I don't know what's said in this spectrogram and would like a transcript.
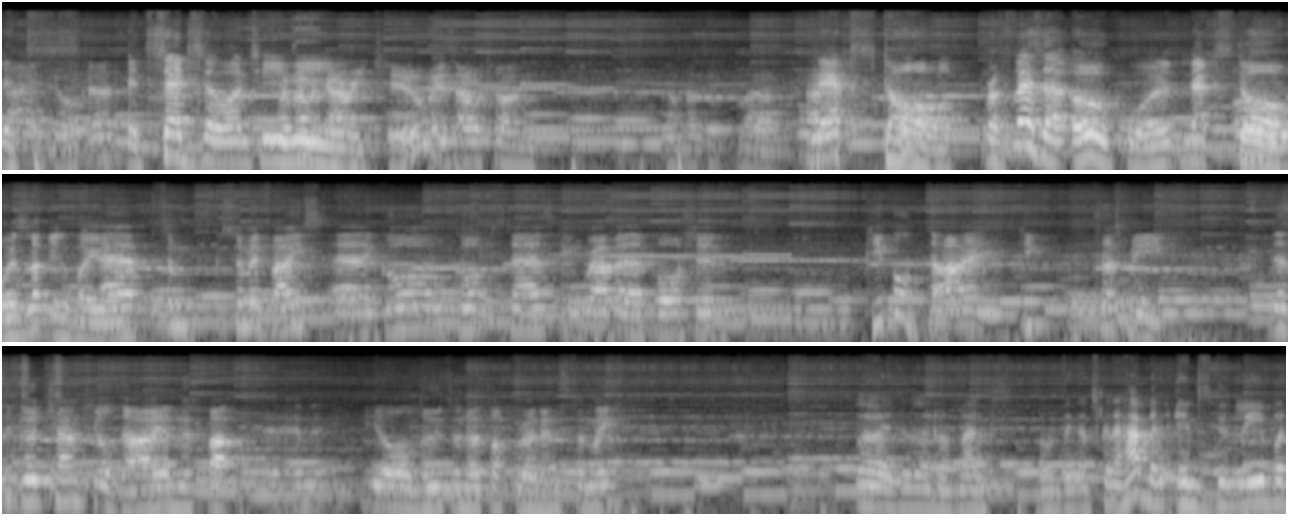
It's, Joker. it said so on TV. Gary 2 is out on. Oh, that's a- well, uh, Next door. Professor Oakwood next door Oh. was looking for you. Uh, some some advice. Uh, go go upstairs and grab a potion. People die. Trust me. There's a good chance you'll die in this battle, and you'll lose the Nuzlocke run instantly. Oh, it's a lot of thanks. I don't think that's gonna happen instantly, but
